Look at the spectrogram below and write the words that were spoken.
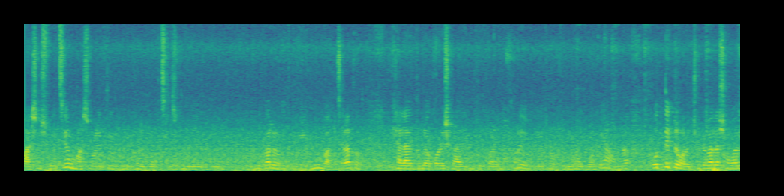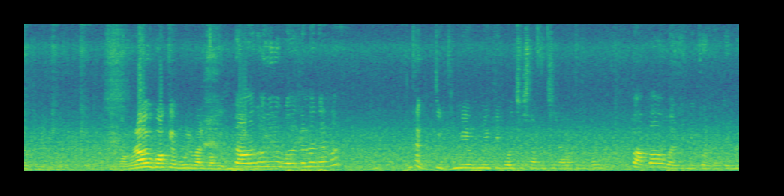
পাশে শুয়েছে মাসে বলে তুই ভুলভাল বকছিলিস ঘুমিয়ে ভুলভাল ওরকম ঘুমিয়ে ঘুমিয়ে বাচ্চারা তো খেলাধুলা করে সারাদিন কী করে না করে এগুলো সব ভুলভাল বকে। আমরা প্রত্যেকটা বড় ছোটোবেলা সবাই ঘুমিয়ে বড়রাও বকে ভুলভাল বকে বলতে না কেন? দেখ, তুই ঘুমিয়ে ঘুমিয়ে কী বলছিস না বলছিস এটা আমাকে বলব পাপাও বলেনি করবে তুমি?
